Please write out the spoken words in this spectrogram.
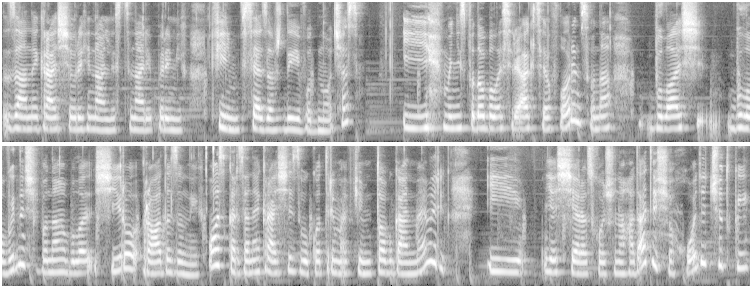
за найкращий оригінальний сценарій переміг фільм Все завжди і водночас. І мені сподобалась реакція Флоренс. Вона була було видно, що вона була щиро рада за них. Оскар за найкращий звук отримав фільм Top Gun Maverick. І я ще раз хочу нагадати, що ходять чутки,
